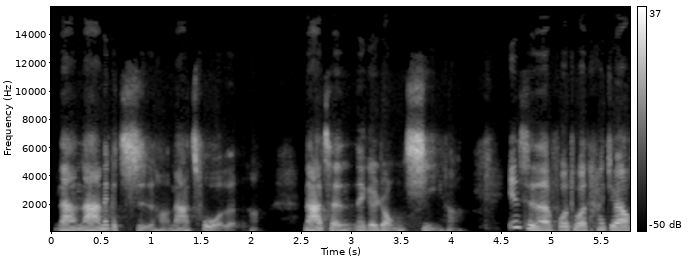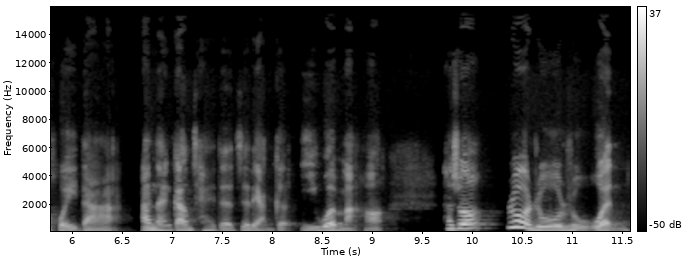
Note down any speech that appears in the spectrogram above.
拿拿那个尺哈，拿错了哈。拿成那个容器哈，因此呢，佛陀他就要回答阿难刚才的这两个疑问嘛哈。他说：若如汝问，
